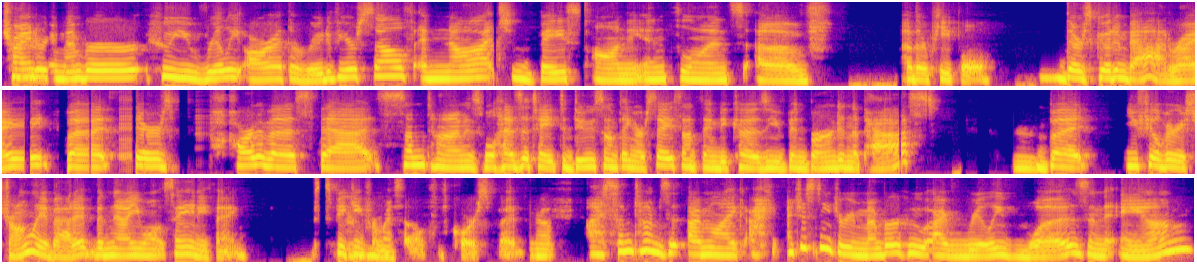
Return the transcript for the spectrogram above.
trying to remember who you really are at the root of yourself and not based on the influence of other people. There's good and bad, right? But there's part of us that sometimes will hesitate to do something or say something because you've been burned in the past, Mm. but you feel very strongly about it, but now you won't say anything. Speaking for mm-hmm. myself, of course, but Yep. I sometimes I'm like, I, I just need to remember who I really was and am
